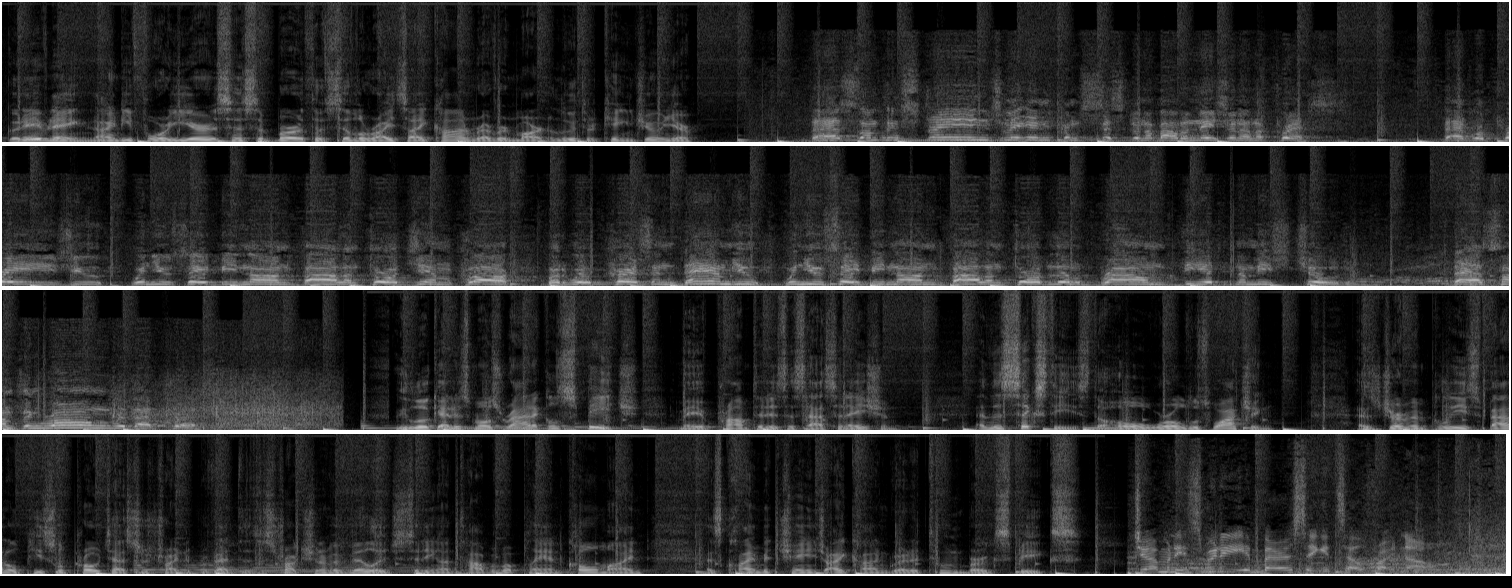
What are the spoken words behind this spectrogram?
Good evening. 94 years since the birth of civil rights icon Reverend Martin Luther King Jr. There's something strangely inconsistent about a nation and a press that will praise you when you say be nonviolent toward Jim Clark, but will curse and damn you when you say be nonviolent toward little brown Vietnamese children. There's something wrong with that press. We look at his most radical speech, it may have prompted his assassination. In the 60s, the whole world was watching as German police battled peaceful protesters trying to prevent the destruction of a village sitting on top of a planned coal mine, as climate change icon Greta Thunberg speaks. Germany is really embarrassing itself right now.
